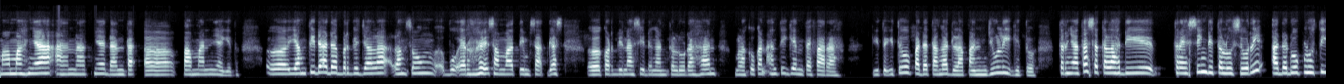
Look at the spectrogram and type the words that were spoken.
mamahnya, anaknya, dan uh, pamannya gitu uh, yang tidak ada bergejala langsung Bu RW sama tim Satgas uh, koordinasi dengan kelurahan melakukan antigen Tevara. Gitu itu pada tanggal 8 Juli gitu. Ternyata setelah di tracing ditelusuri ada 23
